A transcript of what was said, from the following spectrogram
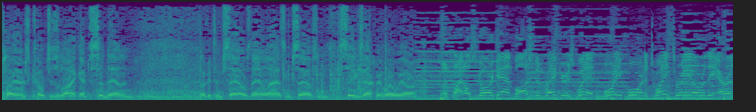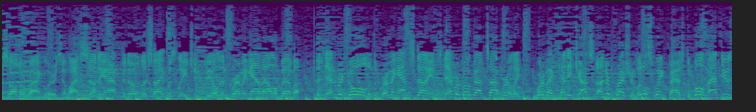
players, coaches alike, have to sit down and look at themselves, analyze themselves, and see exactly where we are. The final score again, Boston Breakers win it 44 to 23 over the Arizona Wranglers. And last Sunday afternoon, the site was Legion Field in Birmingham, Alabama. The Denver Gold of the Birmingham Stallions. Denver broke on top early. Quarterback Kenny Johnson under pressure. Little swing pass to Bo Matthews.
